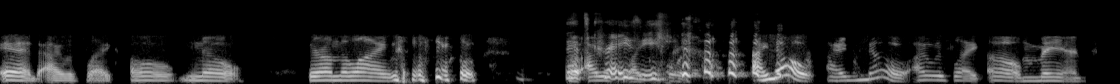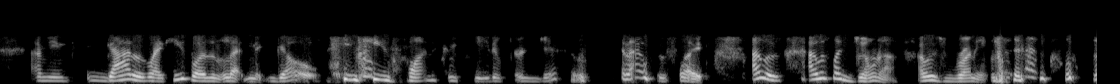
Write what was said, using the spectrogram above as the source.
and I was like, oh no, they're on the line. That's so crazy. Like, I know, I know. I was like, oh man. I mean, God was like, He wasn't letting it go. He, he wanted me to forgive. And I was like, I was, I was like Jonah. I was running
